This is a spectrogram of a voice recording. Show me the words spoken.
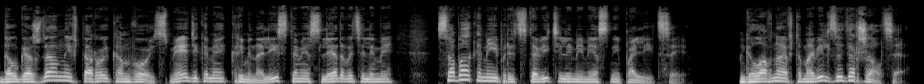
Долгожданный второй конвой с медиками, криминалистами, следователями, собаками и представителями местной полиции. Головной автомобиль задержался.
